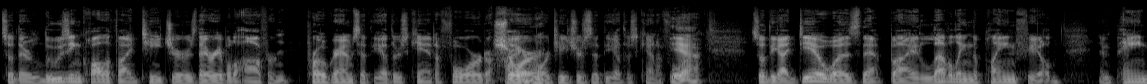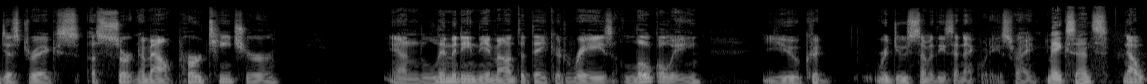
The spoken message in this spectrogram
So they're losing qualified teachers. They're able to offer programs that the others can't afford or Sure. hire more teachers that the others can't afford. Yeah. So the idea was that by leveling the playing field and paying districts a certain amount per teacher and limiting the amount that they could raise locally, you could reduce some of these inequities, right? Makes sense. Now,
